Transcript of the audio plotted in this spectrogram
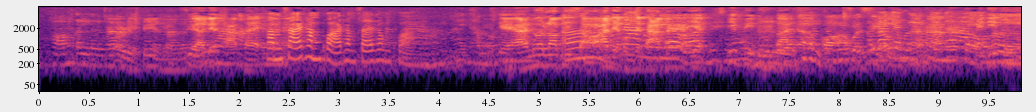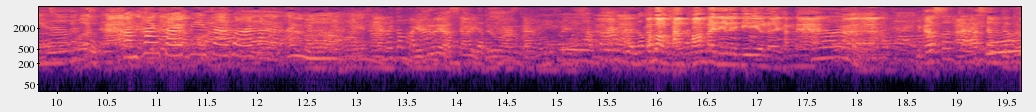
ำพร้อมกันเลย Now repeat another. เดี๋ยวเดี๋ยวถามให้ ทำซ้ายทำขวาทำซ้ายทำขวา ให้ทำโอเคอะนวดรอบที่สองอะเดี๋ยวผมจะถามให้ละเอียดที่พี่ดูบัตรอะพอเอาไว้เสร็จก็อย่างนี้นะก็ฮะได้ไอ้นี่อย่างคือนี้แล้วเฟิร์สอาร์ทำข้างซ้ายมีซ้ายขวาอันนี้ ไม่ต้องมา You นั่ง do yourself. ทำ You กับ do ข้าง one แบบนี้ time. ทำข้างเดียวแล้วเขาบอกทำพร้อมกันทีเลยทีเดียวเลยทั้งหน้าอ่า Because I asked them to do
